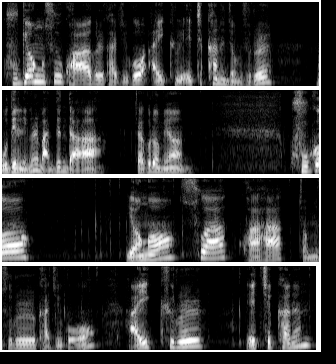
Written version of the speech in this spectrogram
국영수 과학을 가지고 IQ를 예측하는 점수를 모델링을 만든다. 자, 그러면 국어, 영어, 수학, 과학 점수를 가지고 IQ를 예측하는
